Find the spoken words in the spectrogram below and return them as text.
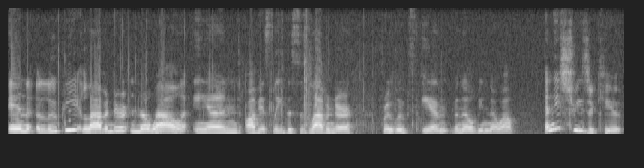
in Loopy Lavender Noel. And obviously this is Lavender Fruit Loops and Vanilla Bean Noel. And these trees are cute.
